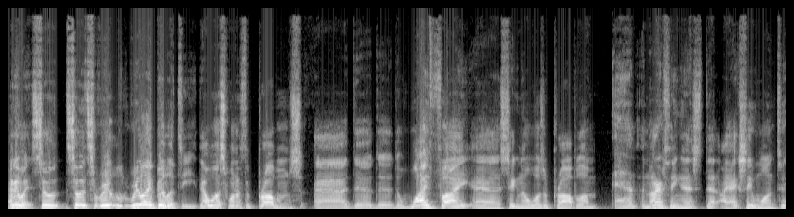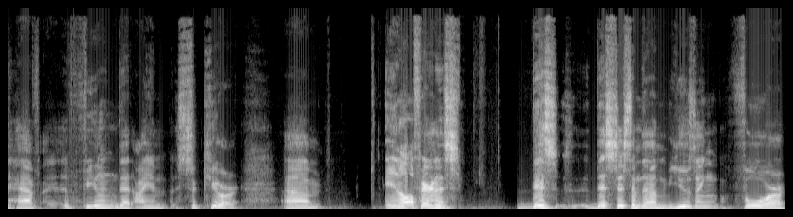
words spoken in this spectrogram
Anyway, so so it's re reliability. That was one of the problems. Uh, the the the Wi-Fi uh, signal was a problem, and another thing is that I actually want to have a feeling that I am secure. Um, in all fairness, this this system that I'm using for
